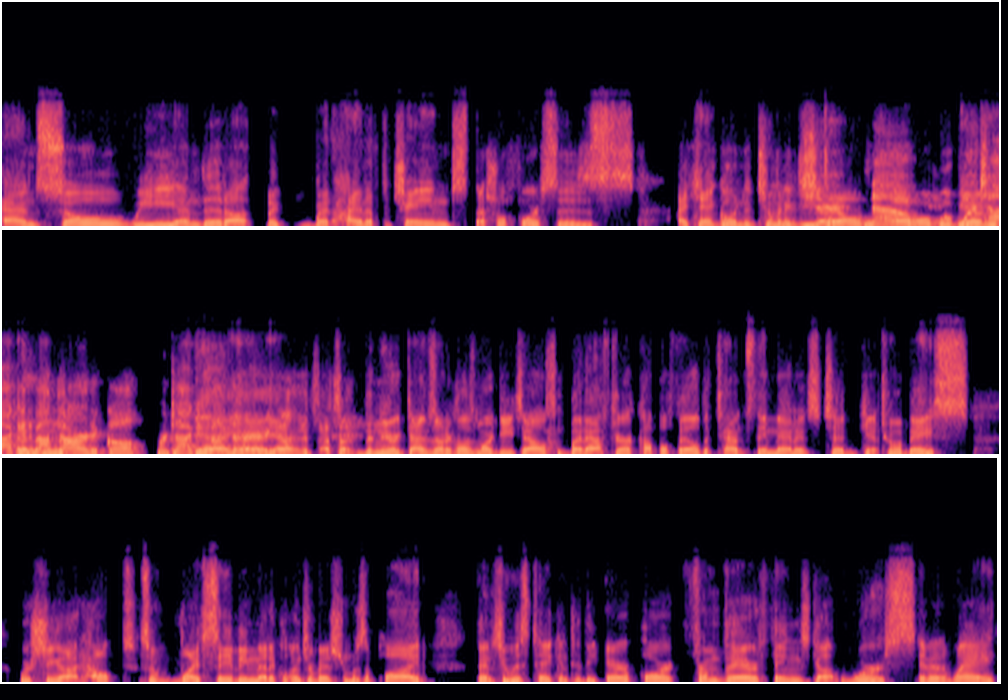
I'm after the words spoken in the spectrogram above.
And so we ended up, but went high enough to change special forces I can't go into too many details. Sure. No, we're talking about the article. We're talking yeah, about the yeah, article. Yeah, yeah. It's, it's the New York Times article has more details, but after a couple failed attempts, they managed to get to a base where she got helped. So life-saving medical intervention was applied. Then she was taken to the airport. From there, things got worse in a way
